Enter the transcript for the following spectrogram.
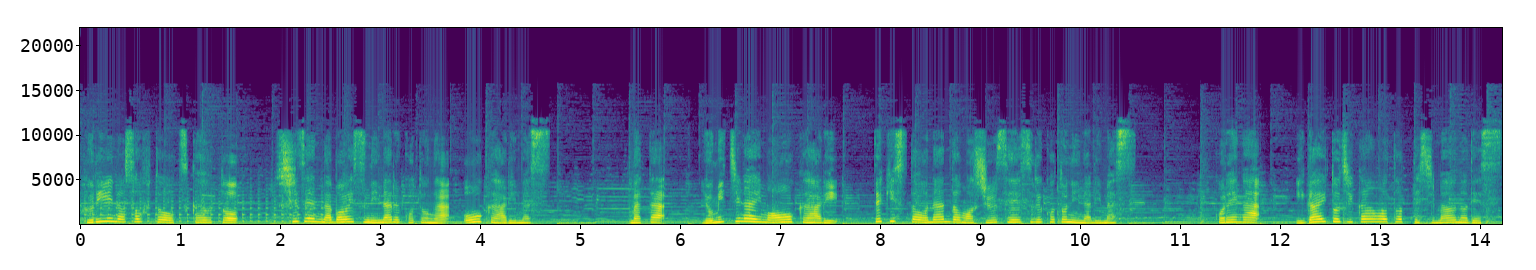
フリーのソフトを使うと、不自然なボイスになることが多くあります。また、読み違いも多くあり、テキストを何度も修正することになります。これが意外と時間を取ってしまうのです。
